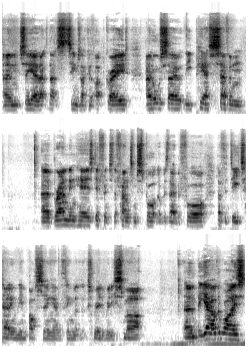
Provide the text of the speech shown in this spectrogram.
Um, so yeah, that that seems like an upgrade, and also the PS7 uh, branding here is different to the Phantom Sport that was there before. Love the detailing, the embossing, everything that looks really really smart. Um, but yeah, otherwise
